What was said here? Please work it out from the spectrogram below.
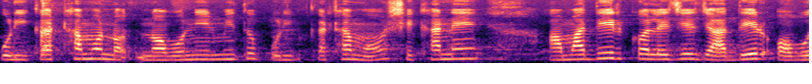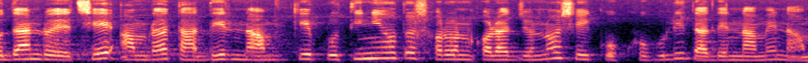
পরিকাঠামো নবনির্মিত পরিকাঠামো, সেখানে আমাদের কলেজে যাদের অবদান রয়েছে, আমরা তাদের নামকে প্রতিনিয়ত স্মরণ করার জন্য সেই কক্ষগুলি তাদের নামে নাম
